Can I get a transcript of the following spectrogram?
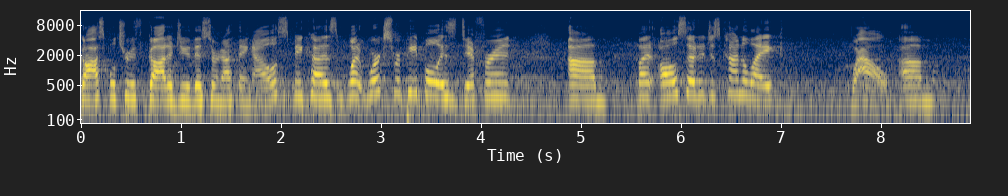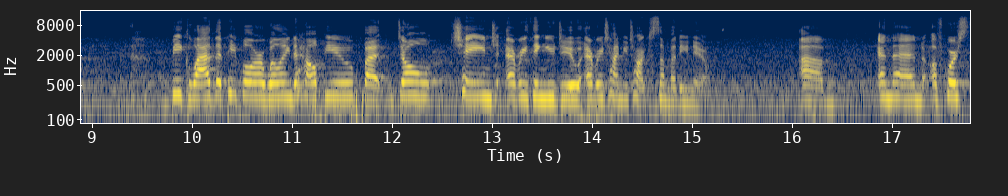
gospel truth, gotta do this or nothing else, because what works for people is different. Um, but also to just kind of like, wow. Um, be glad that people are willing to help you, but don't change everything you do every time you talk to somebody new. Um, and then, of course,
